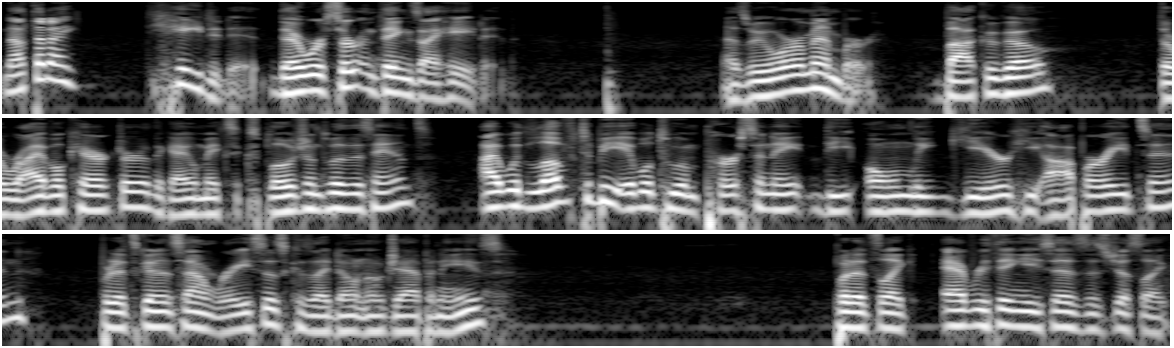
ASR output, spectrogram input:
Not that I hated it. There were certain things I hated. As we will remember, Bakugo, the rival character, the guy who makes explosions with his hands. I would love to be able to impersonate the only gear he operates in, but it's going to sound racist because I don't know Japanese. But it's like everything he says is just like.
